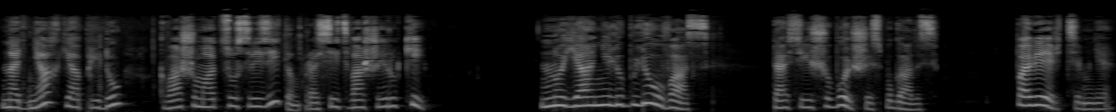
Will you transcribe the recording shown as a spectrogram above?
На днях я приду к вашему отцу с визитом просить вашей руки». «Но я не люблю вас!» Тася еще больше испугалась. «Поверьте мне,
